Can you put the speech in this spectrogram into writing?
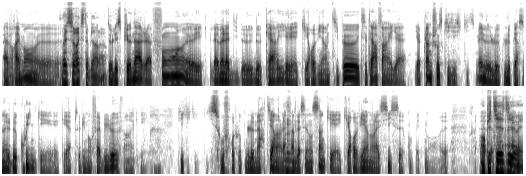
à vraiment euh, Oui, c'est vrai que c'était bien là. de l'espionnage à fond, et la maladie de, de Carrie qui revient un petit peu, etc. Enfin, il y a, il y a plein de choses qui, qui se mêlent. Le, le personnage de Queen qui est, qui est absolument fabuleux, enfin, qui, qui, qui- qui souffre le martyr dans la Mm. fin de la saison 5 et qui revient dans la 6 complètement. euh, En euh, PTSD, à- oui,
